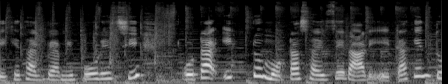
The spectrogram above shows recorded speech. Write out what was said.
দেখে থাকবে, আমি পরেছি ওটা একটু মোটা সাইজের, আর এটা কিন্তু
